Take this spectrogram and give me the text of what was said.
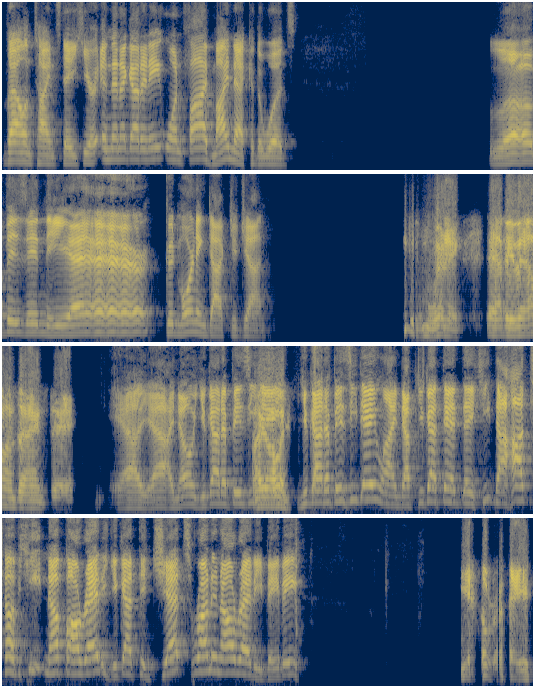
Valentine's Day here. And then I got an 815, my neck of the woods. Love is in the air. Good morning, Dr. John. Good morning. Happy Valentine's Day. Yeah, yeah, I know. You got a busy day. Always, you got a busy day lined up. You got the the heat, the hot tub heating up already. You got the jets running already, baby. Yeah, right,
